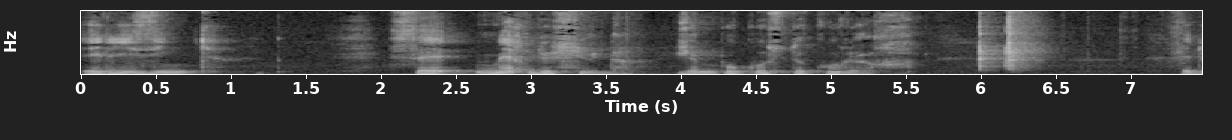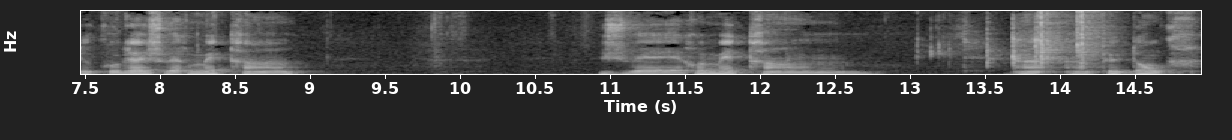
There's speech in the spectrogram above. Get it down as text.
et Leasing c'est Mer du Sud. J'aime beaucoup cette couleur. Et du coup, là, je vais remettre un... Je vais remettre un, un, peu d'encre.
